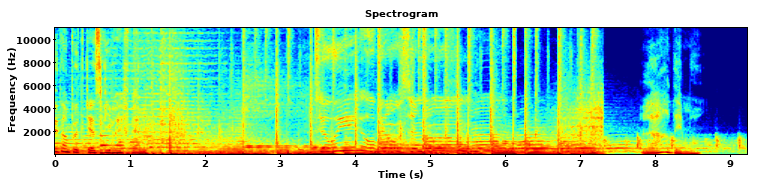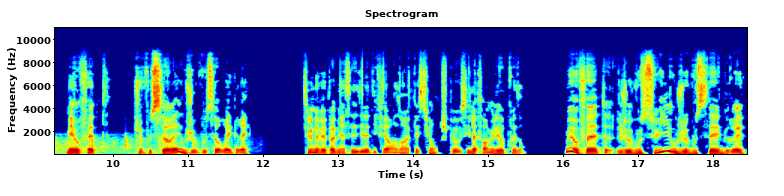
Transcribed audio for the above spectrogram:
C'est un podcast Vivre FM. C'est oui ou bien c'est non. L'art des mots. Mais au fait, je vous serai ou je vous saurai gré Si vous n'avez pas bien saisi la différence dans la question, je peux aussi la formuler au présent. Mais au fait, je vous suis ou je vous sais gré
